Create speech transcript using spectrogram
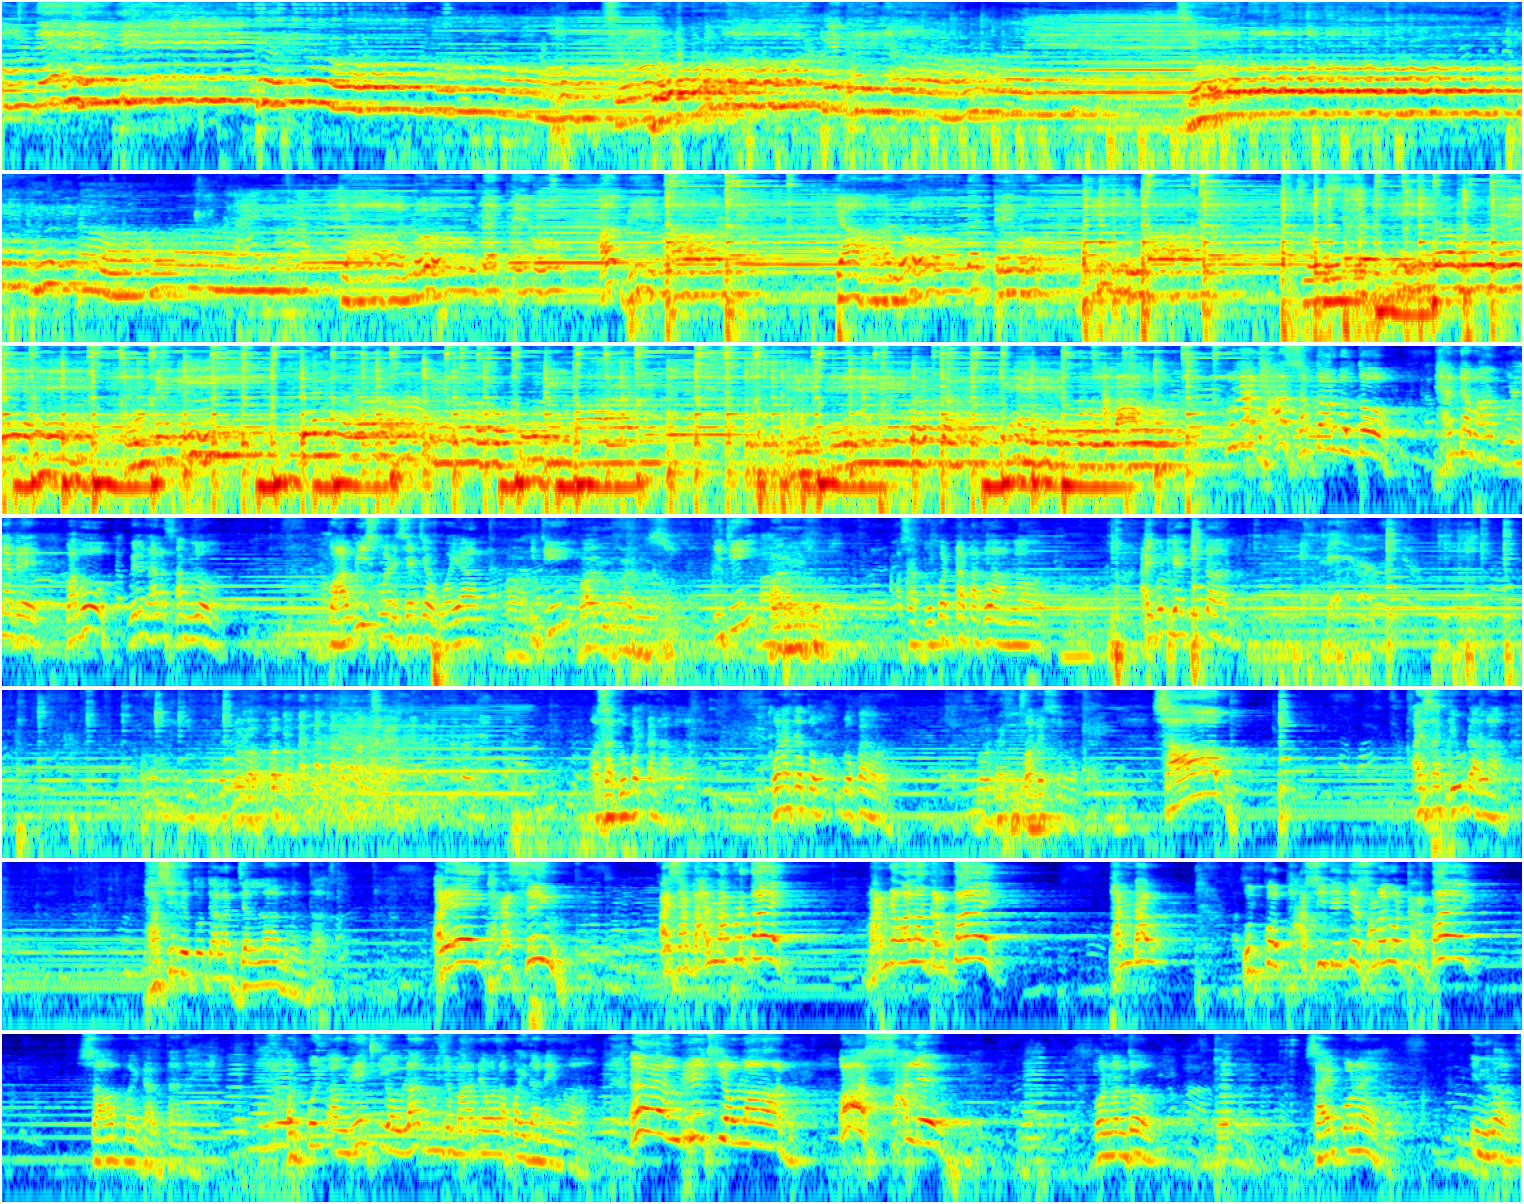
वेळ झाला सांगलो बावीस वर्षाच्या वयात किती? बावीस बावीस. किती? बावीस. असा दुपट्टा टाकला अंगावर. ऐकून घ्या तिथं असा दुपट्टा टाकला. कोणाच्या तो डोक्यावर? भगतसिंग साब! ऐसा क्यों डाला फाशी देतो त्याला जल्लाद म्हणतात. अरे भगत सिंह ऐसा डालना पड़ता है मरने वाला डरता है फंदा उनको फांसी देते समय वो डरता है साहब मैं डरता नहीं। और कोई अंग्रेज की औलाद मुझे मारने वाला पैदा नहीं हुआ। ए अंग्रेज की औलाद ओ साले। कोण म्हणतो साहेब कोण आहे इंग्रज।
